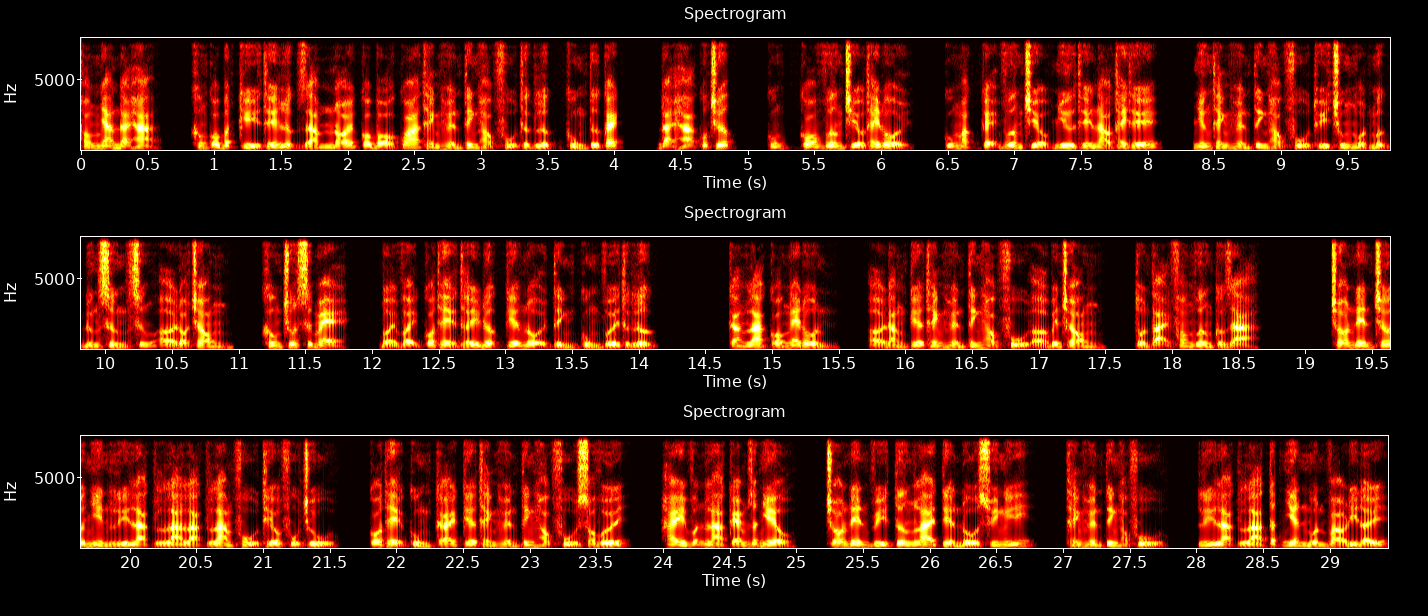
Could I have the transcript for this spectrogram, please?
Phóng nhãn đại hạ, không có bất kỳ thế lực dám nói có bỏ qua thánh huyền tinh học phủ thực lực cùng tư cách, đại hạ quốc trước cũng có vương triều thay đổi, cũng mặc kệ vương triều như thế nào thay thế, nhưng thánh huyền tinh học phủ thủy chung một mực đứng sừng sững ở đó trong, không chút sức mẻ, bởi vậy có thể thấy được kia nội tình cùng với thực lực. Càng là có nghe đồn, ở đằng kia thánh huyền tinh học phủ ở bên trong, tồn tại phong vương cường giả. Cho nên chớ nhìn lý lạc là lạc lam phủ thiếu phụ chủ, có thể cùng cái kia thánh huyền tinh học phủ so với, hay vẫn là kém rất nhiều, cho nên vì tương lai tiền đồ suy nghĩ, thánh huyền tinh học phủ, lý lạc là tất nhiên muốn vào đi đấy.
